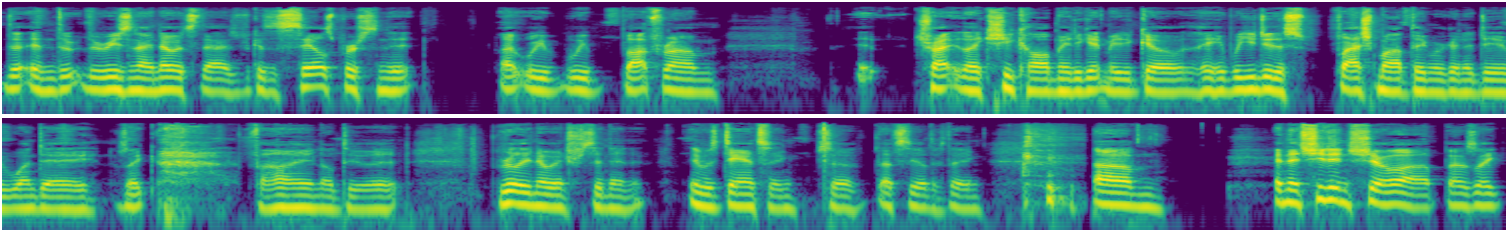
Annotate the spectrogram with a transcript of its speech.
the and the, the reason I know it's that is because the salesperson that uh, we we bought from try like she called me to get me to go. Hey, will you do this flash mob thing we're going to do one day? I was like, fine, I'll do it. Really no interest in it. It was dancing, so that's the other thing. um, and then she didn't show up. I was like,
